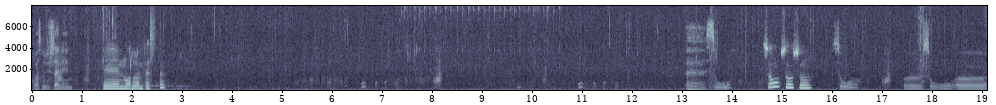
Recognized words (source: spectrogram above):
Wo hast du die Steine hin? In Model am Peste. Äh, so? So, so, so. So? Äh, so, äh...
